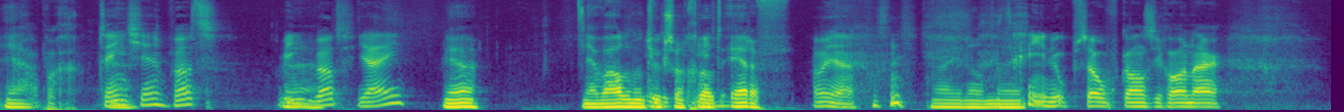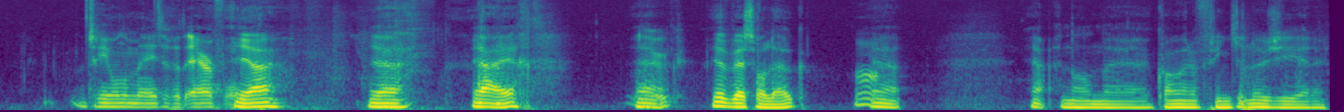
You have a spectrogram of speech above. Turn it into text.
Ja. grappig. Tentje, wat? Wie, Ja. wat? Jij? Ja. Ja, we hadden natuurlijk zo'n groot erf. Oh ja. Waar je dan... eh, Ging je op zo'n vakantie gewoon naar 300 meter het erf op? ja. Ja. Ja, echt. Leuk. Ja, best wel leuk. Oh. Ja. Ja, en dan eh, kwam er een vriendje logeren.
